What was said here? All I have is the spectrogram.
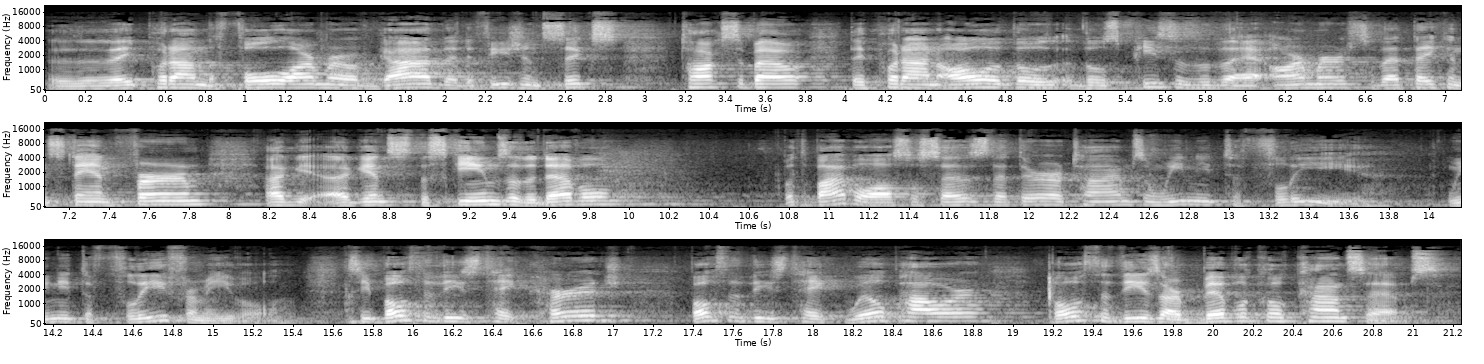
They put on the full armor of God that Ephesians 6 talks about. They put on all of those, those pieces of that armor so that they can stand firm against the schemes of the devil. But the Bible also says that there are times when we need to flee. We need to flee from evil. See, both of these take courage, both of these take willpower. Both of these are biblical concepts.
